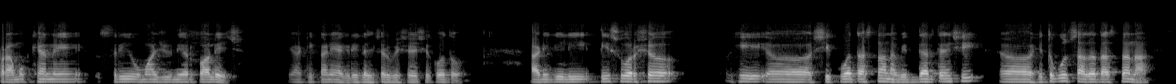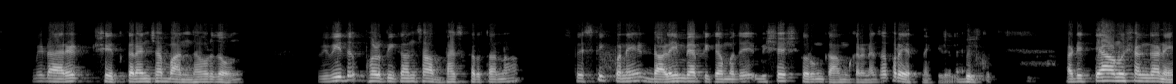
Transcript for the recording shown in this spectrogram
प्रामुख्याने श्री उमा ज्युनियर कॉलेज या ठिकाणी ॲग्रिकल्चर विषय शिकवतो. आणि गेली तीस वर्ष ही शिकवत असताना विद्यार्थ्यांशी हितगुज साधत असताना मी डायरेक्ट शेतकऱ्यांच्या बांधावर जाऊन विविध फळपिकांचा अभ्यास करताना स्पेसिफिकपणे डाळिंब या पिकामध्ये विशेष करून काम करण्याचा प्रयत्न केलेला आहे. बिलकुल. आणि त्या अनुषंगाने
